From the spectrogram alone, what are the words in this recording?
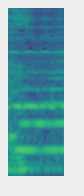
Bye.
